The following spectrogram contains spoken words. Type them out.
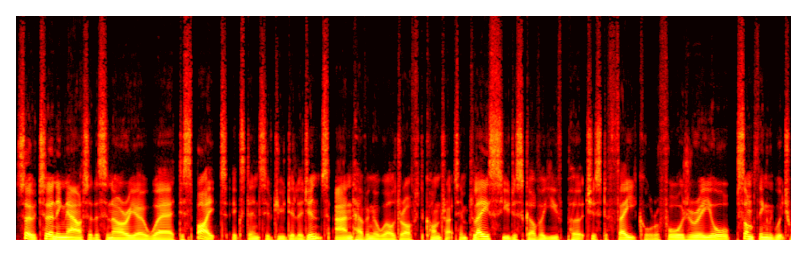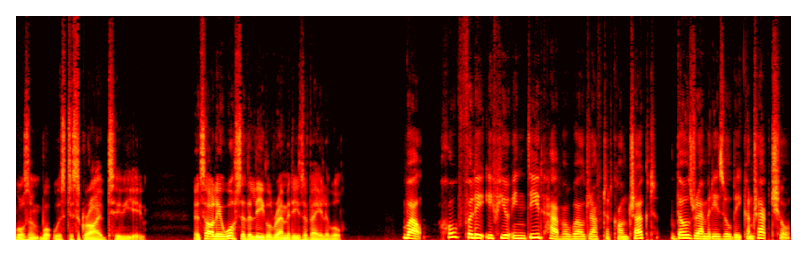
So, turning now to the scenario where, despite extensive due diligence and having a well drafted contract in place, you discover you've purchased a fake or a forgery or something which wasn't what was described to you. Natalia, what are the legal remedies available? Well, hopefully, if you indeed have a well drafted contract, those remedies will be contractual,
